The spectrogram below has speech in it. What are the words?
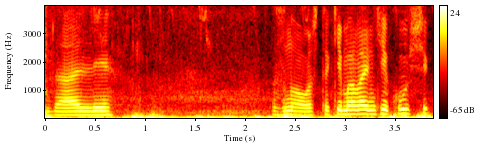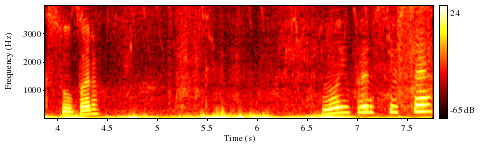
Далі. Знову ж таки маленький кущик, супер. Ну і в принципі все.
